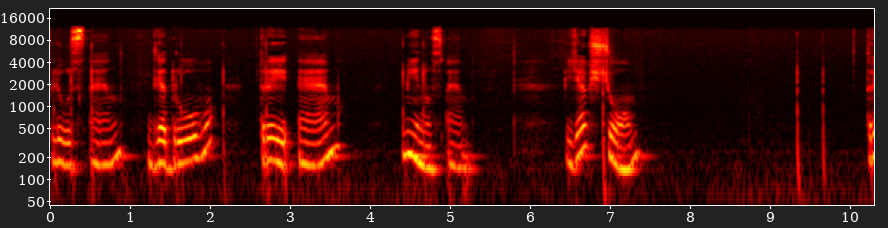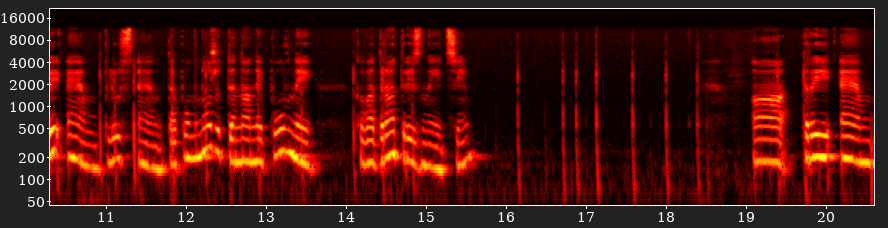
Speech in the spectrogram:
плюс n, для другого 3m мінус n. Якщо 3m плюс n та помножити на неповний квадрат різниці, а 3m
